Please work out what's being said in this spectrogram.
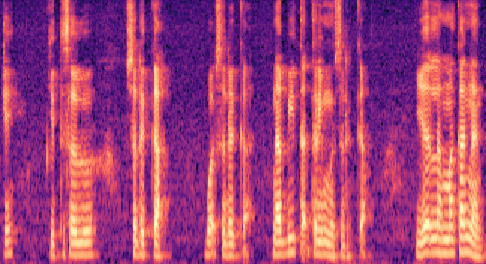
okey? Kita selalu sedekah buat sedekah. Nabi tak terima sedekah. Ialah makanan.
